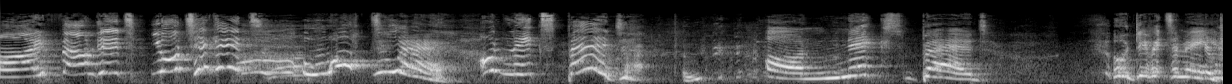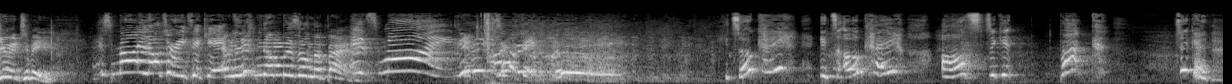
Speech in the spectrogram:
I found it. Your ticket. what? Where? On Nick's bed. On Nick's bed. Oh, give it to me. Give it to me. It's my lottery ticket. And there's numbers on the back. It's mine. Give it to me. It's okay. It's okay. I'll stick it back together.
